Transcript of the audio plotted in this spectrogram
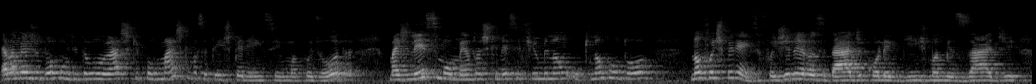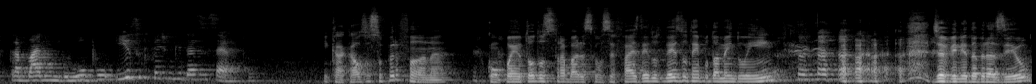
ela me ajudou muito. Então, eu acho que por mais que você tenha experiência em uma coisa ou outra, mas nesse momento, acho que nesse filme não, o que não contou não foi experiência, foi generosidade, coleguismo, amizade, trabalho em grupo. Isso que fez com que desse certo. E Cacau, sou super fã, né? Acompanho todos os trabalhos que você faz, desde, o- desde o tempo do amendoim, de Avenida Brasil.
